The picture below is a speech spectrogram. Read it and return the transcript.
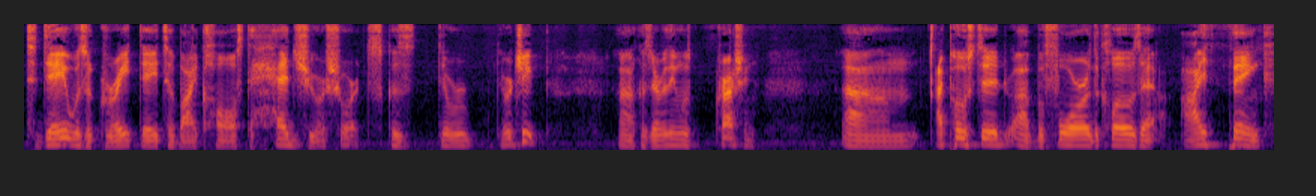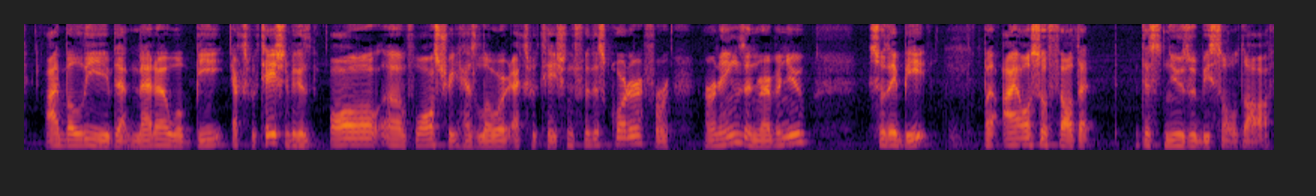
today was a great day to buy calls to hedge your shorts because they were they were cheap because uh, everything was crashing. Um, I posted uh, before the close that I think, I believe that Meta will beat expectations because all of Wall Street has lowered expectations for this quarter for earnings and revenue. So they beat. But I also felt that this news would be sold off.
